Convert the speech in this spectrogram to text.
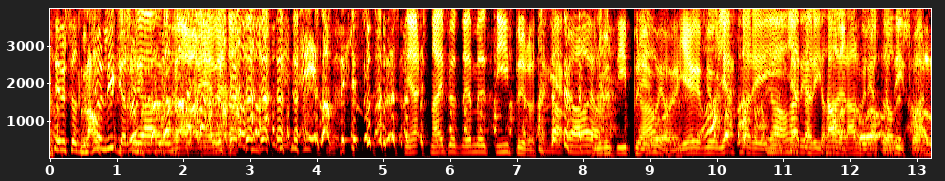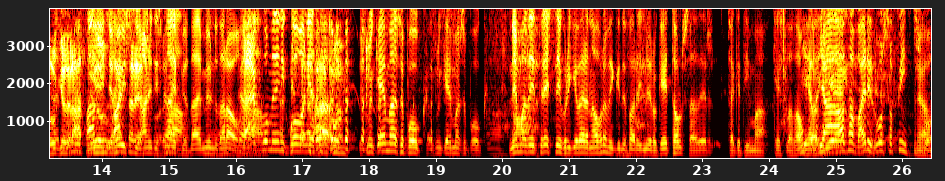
Þeir eru satt mjög líka ekki Já, ég veit að Sne- Snæbjörn er með Já, já. Hún er mjög dýpri Já, og já, já. ég er mjög léttari í, það er léttari í það er talan því sko. Þú getur allt sem Ég þú heiti ætlar Hausi, þér, hann heiti sko. Snæbjörn, það er munu þar á. Það er komið inn í kofan ég ætla Við skulum geima þessa bók Við skulum geima þessa bók. Nefn þið treysti ykkur ekki verið en áfram Við getum farið nýr á Gatehouse Það er tvekja tíma keisla þá að Já, það væri rosa fínt sko.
